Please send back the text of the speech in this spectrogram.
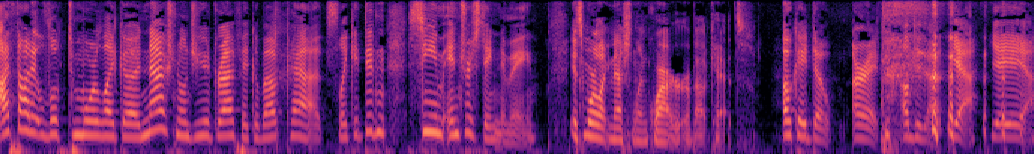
I thought it looked more like a National Geographic about cats. Like it didn't seem interesting to me. It's more like National Enquirer about cats. Okay, dope. All right, I'll do that. yeah, yeah, yeah,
